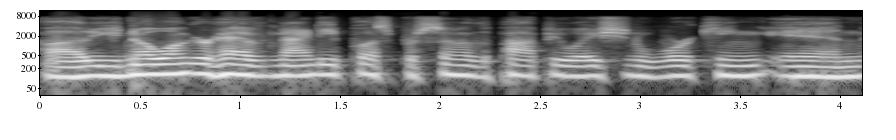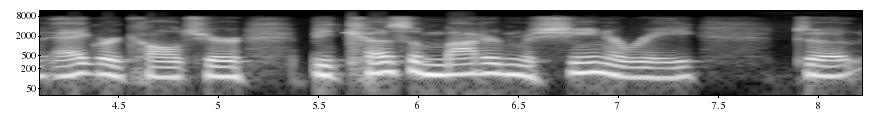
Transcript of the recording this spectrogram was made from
Uh, you no longer have ninety plus percent of the population working in agriculture because of modern machinery. To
